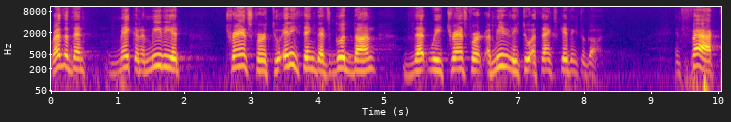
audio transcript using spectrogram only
Rather than make an immediate transfer to anything that's good done, that we transfer it immediately to a thanksgiving to God. In fact,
